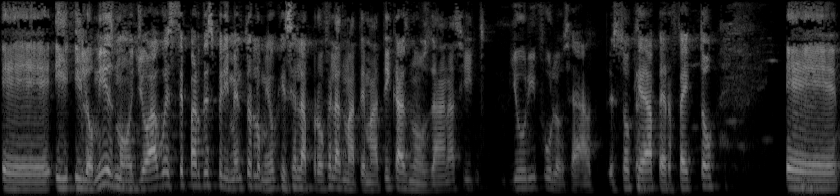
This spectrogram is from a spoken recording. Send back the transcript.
Eh, y, lo mismo, yo hago este par de experimentos, lo mismo que dice la profe, las matemáticas nos dan así beautiful, o sea, esto queda perfecto. Eh,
